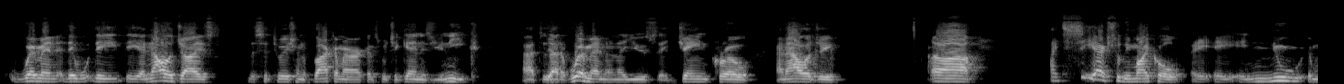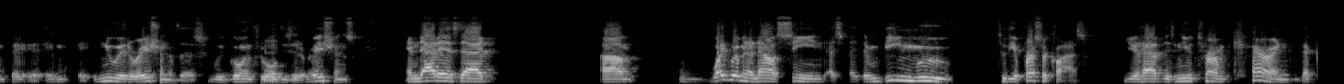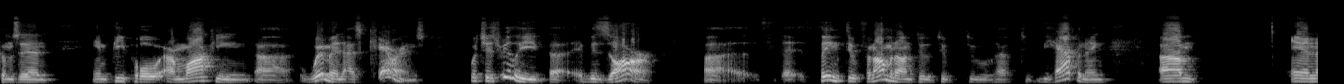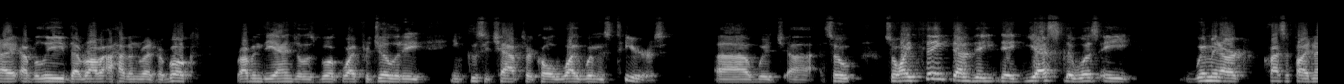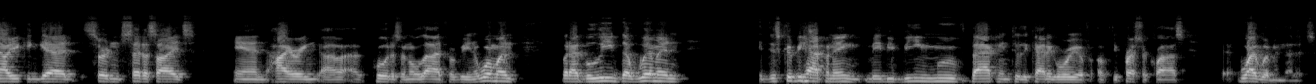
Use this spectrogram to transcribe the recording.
women, they, they, they analogized the situation of black Americans, which again is unique uh, to yeah. that of women. And I use a Jane Crow analogy. Uh, I see actually, Michael, a, a, a new a, a, new iteration of this. We're going through all hmm. these iterations, and that is that um, white women are now seen as they're being moved to the oppressor class. You have this new term Karen that comes in, and people are mocking uh, women as Karens, which is really uh, a bizarre uh, thing to phenomenon to to to to be happening. Um, and I, I, believe that Robin, I haven't read her book. Robin DiAngelo's book, White Fragility, includes a chapter called White Women's Tears, uh, which uh, so so I think that the, yes, there was a women are classified now. You can get certain set asides and hiring uh, uh, quotas and all that for being a woman. But I believe that women, this could be happening, maybe being moved back into the category of, of the oppressor class. White women, that is.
